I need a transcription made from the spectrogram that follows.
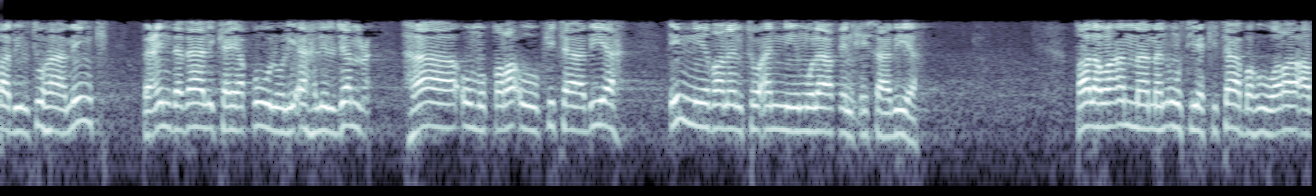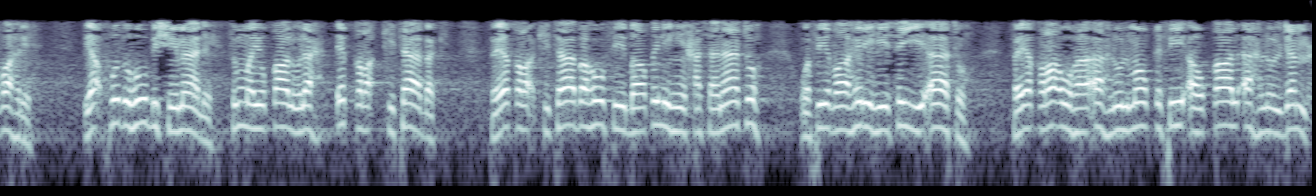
قبلتها منك فعند ذلك يقول لأهل الجمع هاؤم اقرأوا كتابيه إني ظننت أني ملاق حسابيه. قال وأما من أوتي كتابه وراء ظهره يأخذه بشماله ثم يقال له اقرأ كتابك فيقرأ كتابه في باطنه حسناته وفي ظاهره سيئاته فيقرأها أهل الموقف أو قال أهل الجمع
